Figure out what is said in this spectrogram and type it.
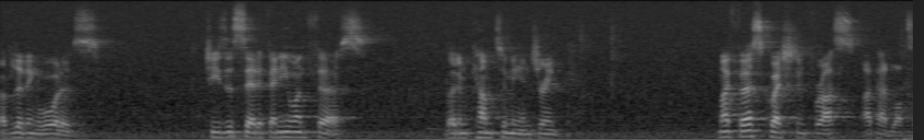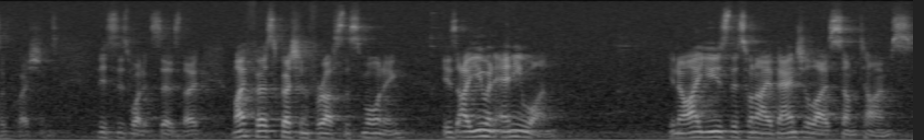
of living waters. Jesus said, If anyone thirsts, let him come to me and drink. My first question for us, I've had lots of questions. This is what it says though. My first question for us this morning is Are you an anyone? You know, I use this when I evangelize sometimes.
